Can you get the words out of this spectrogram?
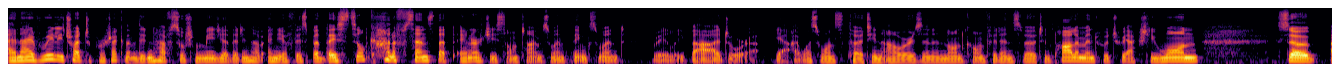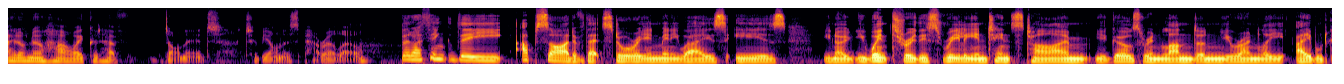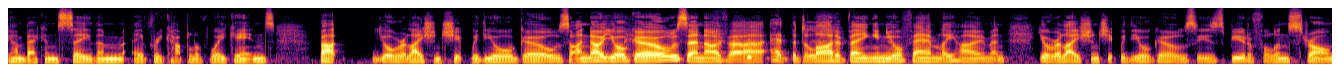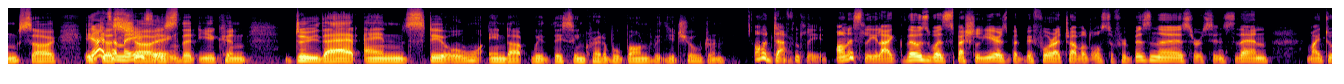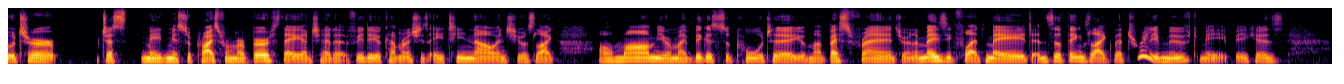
And I really tried to protect them. They didn't have social media, they didn't have any of this, but they still kind of sense that energy sometimes when things went really bad. Or, yeah, I was once 13 hours in a non confidence vote in parliament, which we actually won. So I don't know how I could have done it, to be honest, parallel. But I think the upside of that story in many ways is you know, you went through this really intense time. Your girls were in London. You were only able to come back and see them every couple of weekends. But your relationship with your girls. I know your girls, and I've uh, had the delight of being in your family home, and your relationship with your girls is beautiful and strong. So it yeah, just shows that you can do that and still end up with this incredible bond with your children. Oh, definitely. Honestly, like those was special years, but before I traveled also for business or since then, my daughter just made me a surprise from her birthday and she had a video camera and she's 18 now and she was like oh mom you're my biggest supporter you're my best friend you're an amazing flatmate and so things like that really moved me because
